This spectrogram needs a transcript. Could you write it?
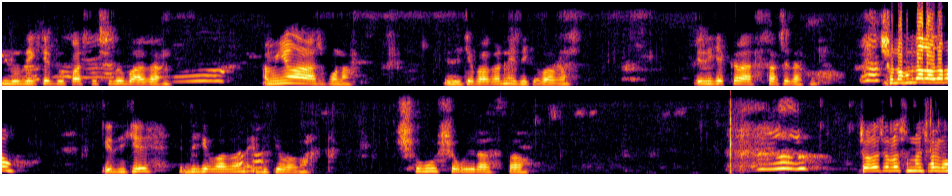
দুদিকে দুপাশে শুধু বাগান। আমিও আর আসব না। এদিকে বাগান এদিকে বাগান। এদিকে একটা রাস্তা আছে, দেখো। শোনো ওখানে দাঁড়াও দাঁড়াও। এদিকে এদিকে বাগান এদিকে বাগান। সবুজ সবুজ রাস্তা। চলো চলো, শোনো, চলো।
